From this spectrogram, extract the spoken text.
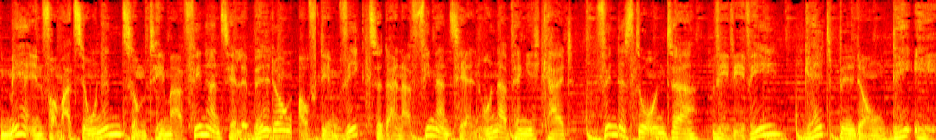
Mehr Informationen zum Thema finanzielle Bildung auf dem Weg zu deiner finanziellen Unabhängigkeit findest du unter www.geldbildung.de.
